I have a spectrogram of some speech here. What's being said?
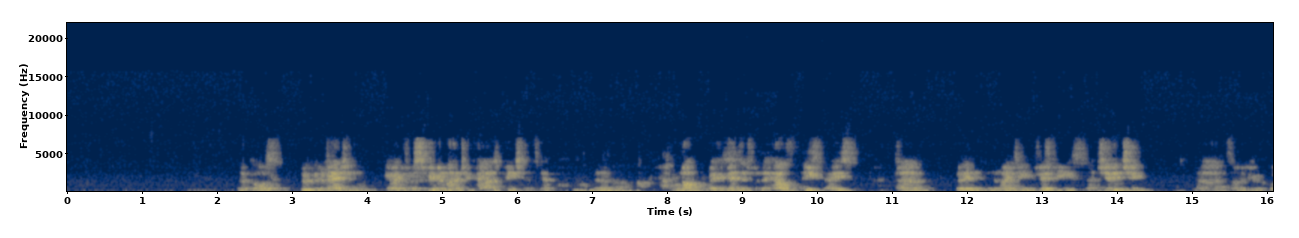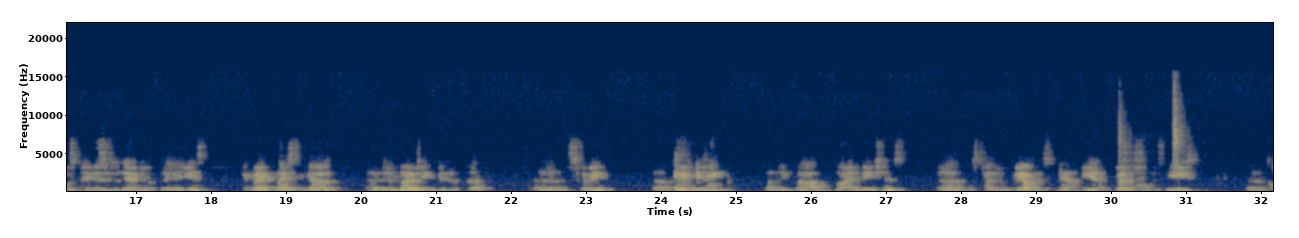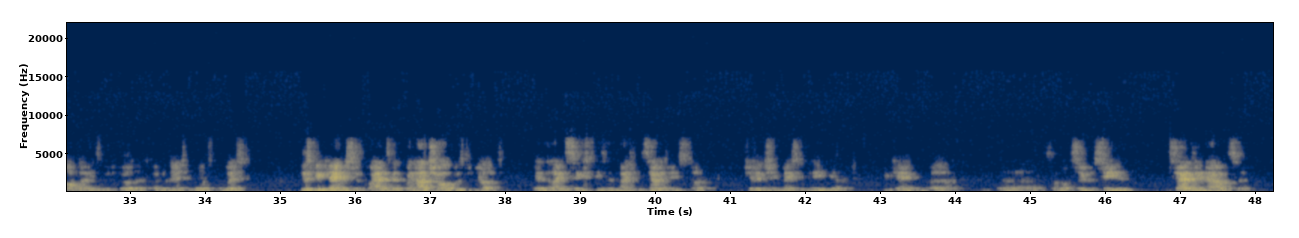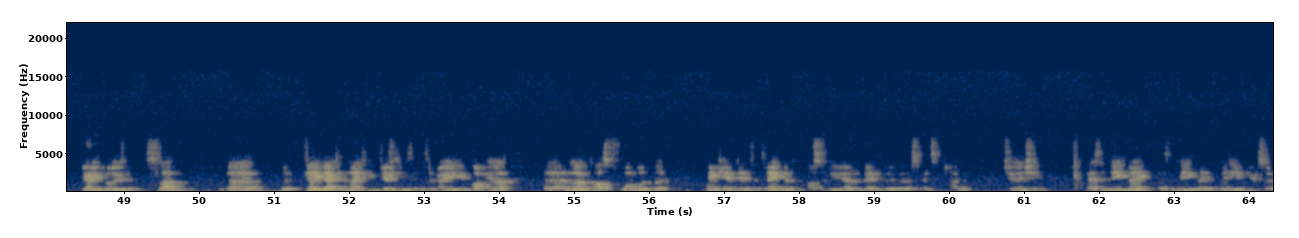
Course, who could imagine going for a swim in one of Jakarta's beaches? Yeah? Uh, not recommended for the health these days. Um, but in, in, the 1950s, uh, Cilincing, uh, some of you, of course, may have visited there in your earlier years. A great place to go, a bit of boating, a bit of uh, uh swimming, uh, picnicking, lovely calm line beaches. Uh, there's Tanjung Priok is down here, further towards the east. Uh, is a bit further there towards the west. This became supplanted when Ancol was developed in the late 60s and 1970s. So Cilincing basically uh, became uh, uh, somewhat superseded. Sadly, now it's a very polluted slum. Uh, but going back to the 1950s, it was a very popular uh, and low-cost form of uh, weekend entertainment, possibly urban value, where I spent some time in Cilincing, as indeed may, as indeed may many of you. So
